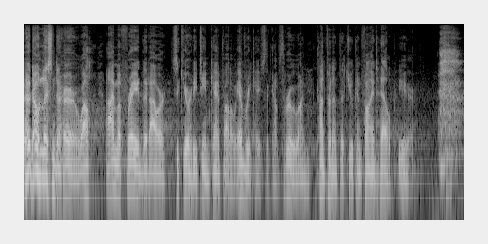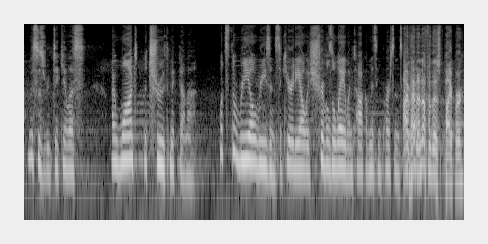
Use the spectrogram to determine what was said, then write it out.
Uh, Don't listen to her. Well, I'm afraid that our security team can't follow every case that comes through. I'm confident that you can find help here. This is ridiculous. I want the truth, McDonough. What's the real reason security always shrivels away when talk of missing persons I've had up? enough of this, Piper.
